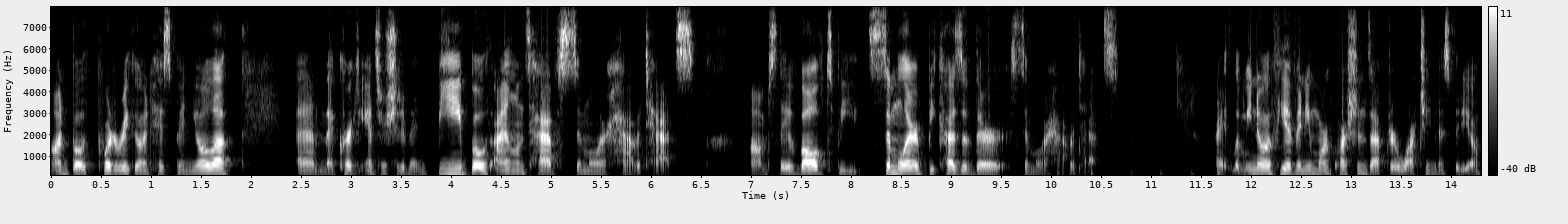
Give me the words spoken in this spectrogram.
on both Puerto Rico and Hispaniola? And the correct answer should have been B. Both islands have similar habitats. Um, so they evolved to be similar because of their similar habitats. All right, let me know if you have any more questions after watching this video.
